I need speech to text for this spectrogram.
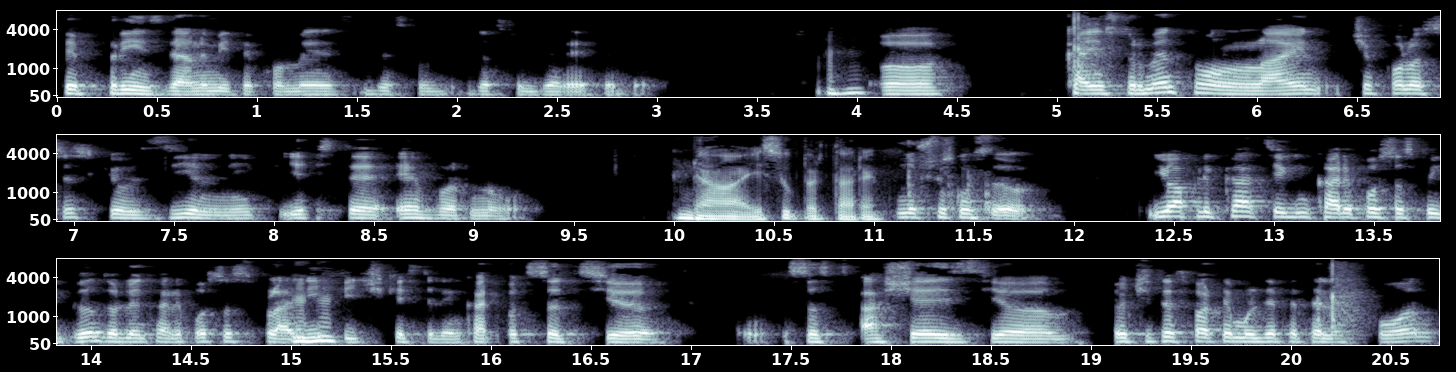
te prinzi de anumite comenzi destul, destul de repede. Uh-huh. Uh, ca instrument online, ce folosesc eu zilnic este Evernote. Da, e super tare. Nu știu cum să E o aplicație în care poți să spui gândurile, în care poți să-ți planifici uh-huh. chestiile, în care poți să-ți, uh, să așezi. Uh, eu citesc foarte mult de pe telefon,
